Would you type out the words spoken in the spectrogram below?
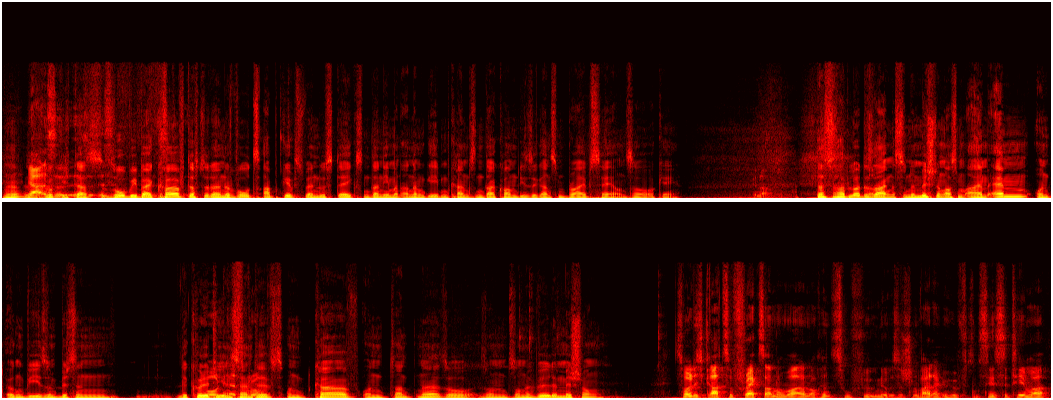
Ne? Ja, ist wirklich das, ist, so wie bei Curve, dass du deine Votes abgibst, wenn du stakes und dann jemand anderem geben kannst und da kommen diese ganzen Bribes her und so, okay. Genau. Das ist halt Leute sagen, das ist so eine Mischung aus dem AMM und irgendwie so ein bisschen Liquidity Incentives und Curve und ne, so, so, so eine wilde Mischung. Das wollte ich gerade zu Frax auch nochmal noch hinzufügen, da bist du schon weiter gehüpft ins nächste Thema.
